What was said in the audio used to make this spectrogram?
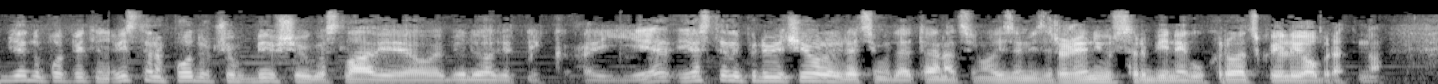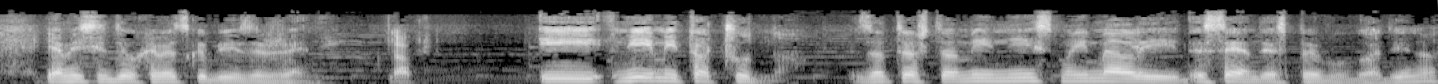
Jedno potpitanje, vi ste na području bivše Jugoslavije ovaj, bili odvjetnik, a je, jeste li primjećivali recimo da je taj nacionalizam izraženiji u Srbiji nego u Hrvatskoj ili obratno? Ja mislim da je u Hrvatskoj bio izraženiji. Dobro. I nije mi to čudno, zato što mi nismo imali 71. godinu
